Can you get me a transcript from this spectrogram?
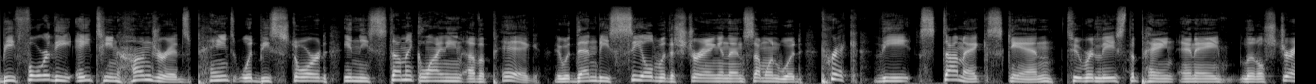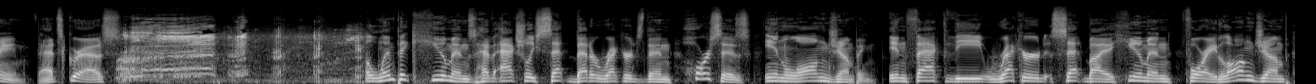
Before the 1800s, paint would be stored in the stomach lining of a pig. It would then be sealed with a string, and then someone would prick the stomach skin to release the paint in a little stream. That's gross. Olympic humans have actually set better records than horses in long jumping. In fact, the record set by a human for a long jump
